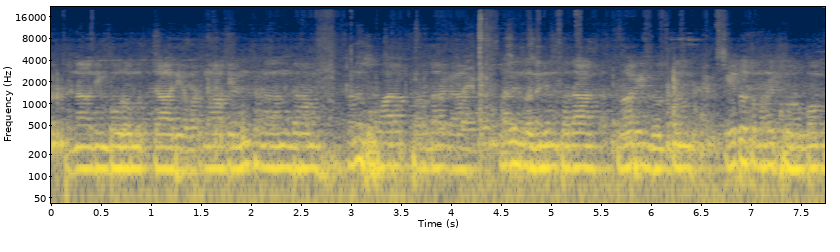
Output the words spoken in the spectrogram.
गणादिं पूर्वमुच्चार्य वर्णादिं तदनन्तरं तनुस्वारप्रदरगा अरिन्ददिनं तदा नागिन्दुक्तम् एतत् मनुष्यरूपम्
